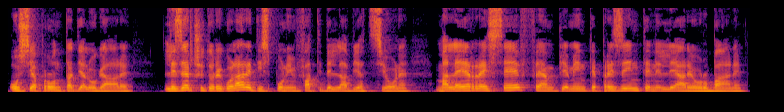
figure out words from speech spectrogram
o sia pronta a dialogare, L'esercito regolare dispone infatti dell'aviazione, ma la RSF è ampiamente presente nelle aree urbane.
